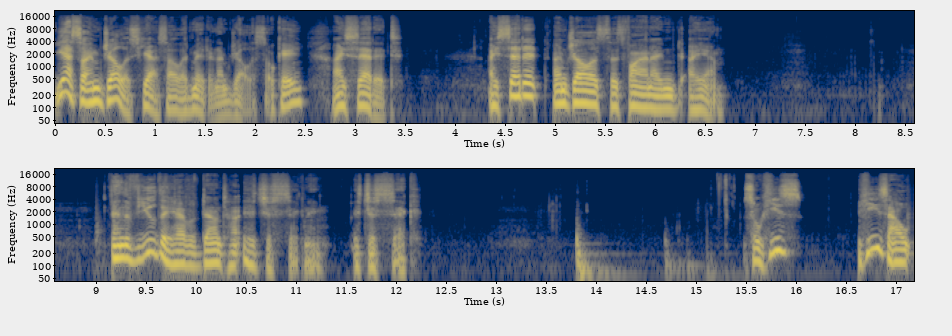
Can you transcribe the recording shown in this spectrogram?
Yes, I'm jealous. Yes, I'll admit it. I'm jealous. Okay. I said it. I said it. I'm jealous. That's fine. I'm, I am. And the view they have of downtown, it's just sickening. It's just sick. So he's he's out.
